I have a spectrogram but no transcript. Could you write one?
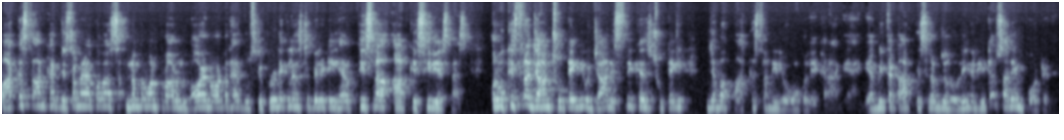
पाकिस्तान का जिस मैंने आपको number one problem law and order है, दूसरी पोलिटिकल इंस्टेबिलिटी है, और तीसरा आपकी सीरियसनेस और वो किस तरह जान छूटेगी, वो जान इस तरीके से छूटेगी जब आप पाकिस्तानी लोगों को लेकर आगे आएँगे। अभी तक आपकी सिर्फ़ जो रूलिंग एलिट है सारे इंपॉर्टेंट है।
